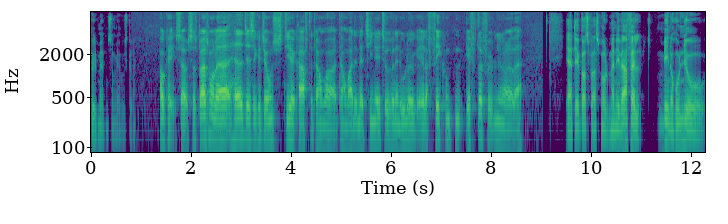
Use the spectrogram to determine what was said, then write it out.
født med dem, som jeg husker det. Okay, så, så spørgsmålet er, havde Jessica Jones de her kræfter, da hun var, da hun var den der teenager ud for den ulykke, eller fik hun den efterfølgende, eller hvad? Ja, det er et godt spørgsmål, men i hvert fald mener hun jo,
